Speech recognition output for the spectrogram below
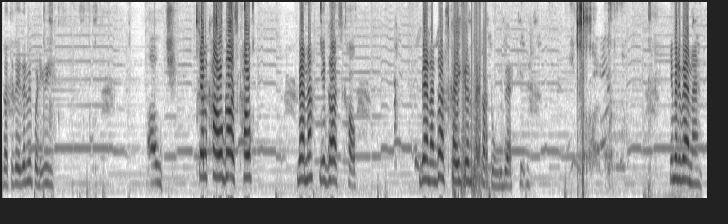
गाती तो इधर भी पड़ी हुई। आउच चल खाओ घास खाओ। बहना ये घास खाओ। बहना घास खाएगी और मैं काटूँगी बैठ के। ये मेरी बहना है।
